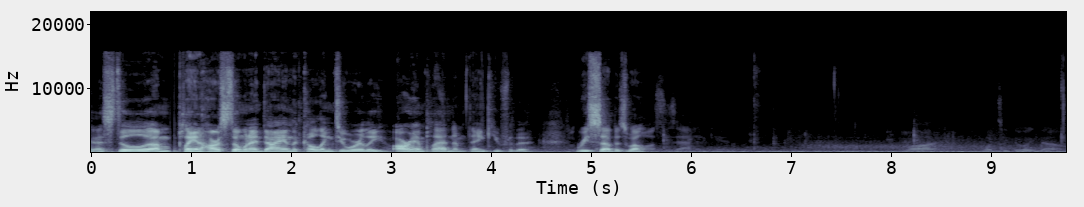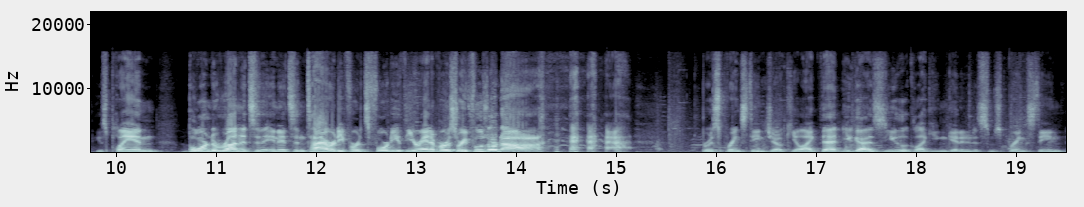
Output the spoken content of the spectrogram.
I still I'm playing Hearthstone when I die in the culling too early. RM Platinum, thank you for the resub as well. He's playing Born to Run in its entirety for its 40th year anniversary. Fuzorda! Bruce Springsteen joke. You like that? You guys, you look like you can get into some Springsteen.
